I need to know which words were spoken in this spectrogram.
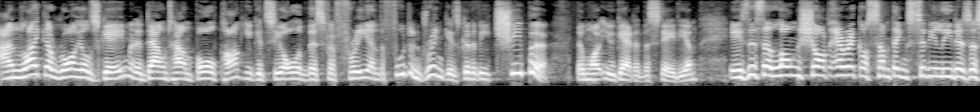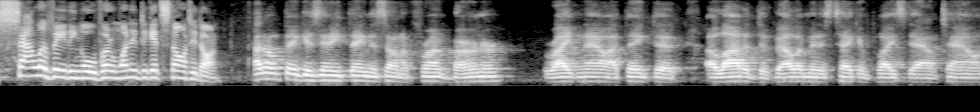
And like a Royals game in a downtown ballpark, you could see all of this for free, and the food and drink is going to be cheaper than what you get at the stadium. Is this a long shot, Eric, or something city leaders are salivating over and wanting to get started on? I don't think it's anything that's on a front burner right now. I think that a lot of development is taking place downtown.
